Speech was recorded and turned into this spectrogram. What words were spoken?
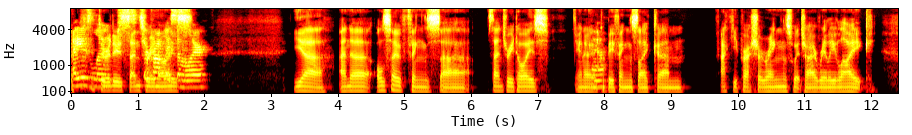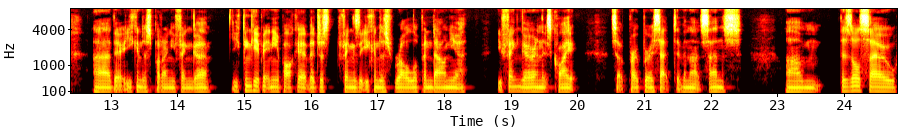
I use loops. to reduce sensory They're probably noise similar. Yeah, and uh, also things uh, sensory toys. You know, it could be things like um, acupressure rings, which I really like. Uh, that you can just put on your finger. You can keep it in your pocket. They're just things that you can just roll up and down your your finger, and it's quite sort of proprioceptive in that sense. Um, there's also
